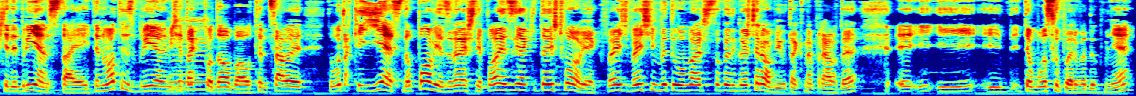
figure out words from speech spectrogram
kiedy Brian wstaje. I ten motyw z Brian mi się mm. tak podobał. Ten cały, to było takie jest, no powiedz wreszcie, powiedz jaki to jest człowiek. Weź, weź im wytłumacz, co ten gość robił tak naprawdę. I, i, i, i to było super według mnie.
